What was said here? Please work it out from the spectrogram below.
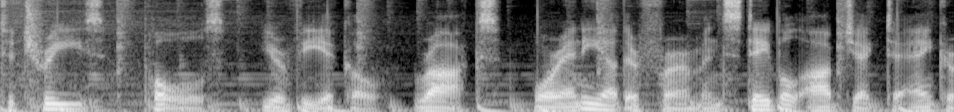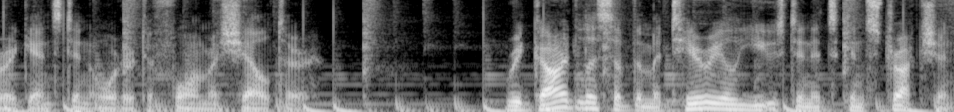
to trees, poles, your vehicle, rocks, or any other firm and stable object to anchor against in order to form a shelter. Regardless of the material used in its construction,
